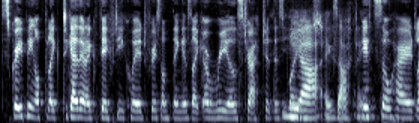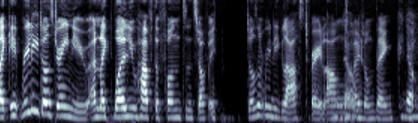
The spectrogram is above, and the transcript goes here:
scraping up like together like 50 quid for something is like a real stretch at this point. Yeah, exactly. It's so hard. Like it really does drain you and like while you have the funds and stuff it doesn't really last very long, No. I don't think. no,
